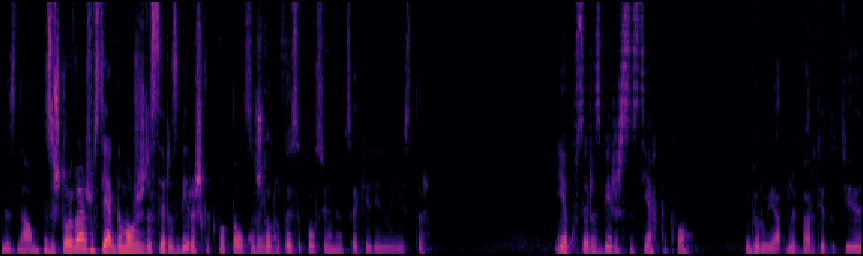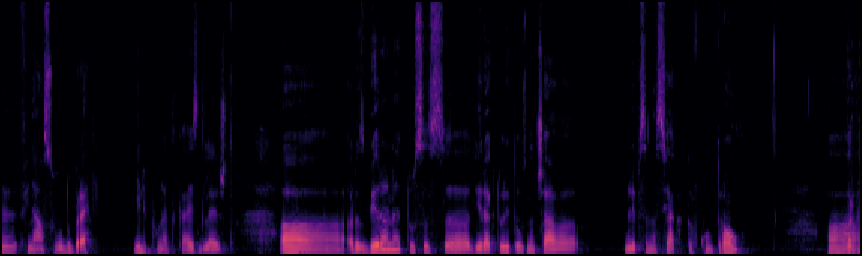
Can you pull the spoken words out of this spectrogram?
не знам. Защо е важно с тях да можеш да се разбираш? Какво толкова Защото има? те са по-силни от всеки един министър. И ако се разбираш с тях, какво? вероятно и партията ти е финансово добре. Или поне така изглежда. А, разбирането с а, директорите означава липса на всякакъв контрол. А, върху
